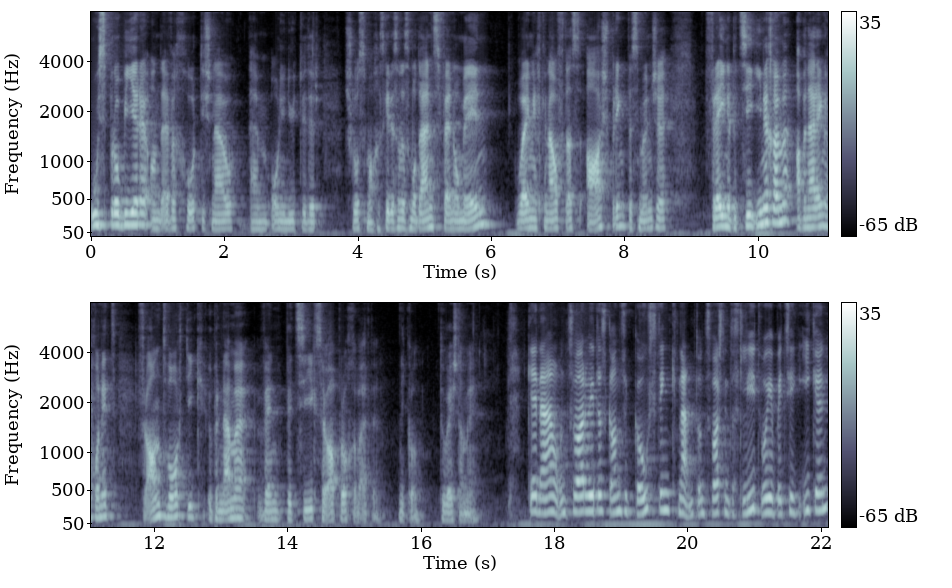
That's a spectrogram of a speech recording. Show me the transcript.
ausprobieren und einfach kurz schnell ähm, ohne nichts wieder Schluss machen. Es gibt so ein modernes Phänomen, das eigentlich genau auf das anspringt, dass Menschen frei in eine Beziehung reinkommen, aber dann eigentlich auch nicht Verantwortung übernehmen, wenn die Beziehung soll abgebrochen werden Nico, du weißt da mehr. Genau, und zwar wird das Ganze Ghosting genannt. Und zwar sind das Leute, die in eine Beziehung eingehen.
